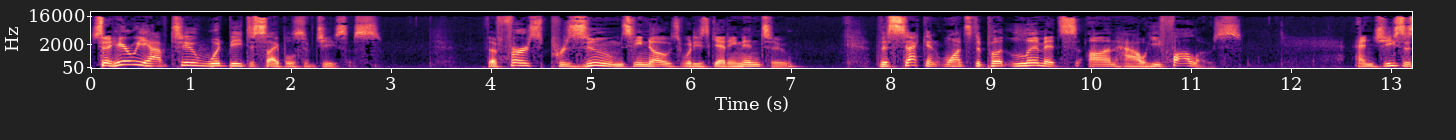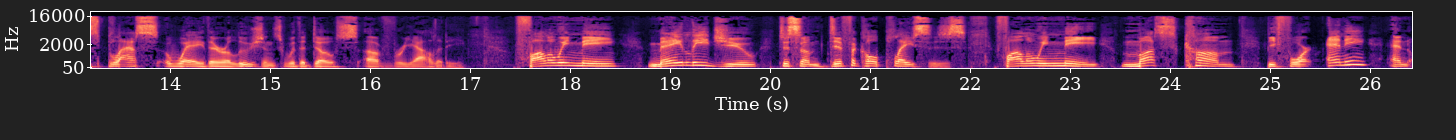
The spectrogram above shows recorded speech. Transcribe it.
So here we have two would be disciples of Jesus. The first presumes he knows what he's getting into. The second wants to put limits on how he follows. And Jesus blasts away their illusions with a dose of reality. Following me may lead you to some difficult places. Following me must come before any and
